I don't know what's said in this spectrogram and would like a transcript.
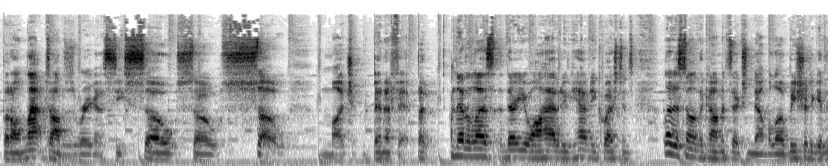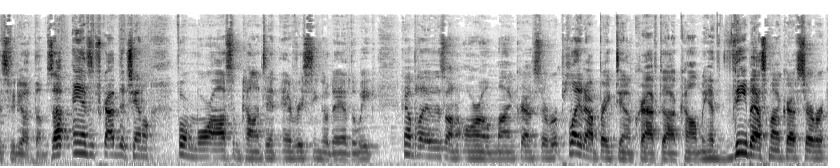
But on laptops is where you're going to see so, so, so much benefit. But nevertheless, there you all have it. If you have any questions, let us know in the comment section down below. Be sure to give this video a thumbs up and subscribe to the channel for more awesome content every single day of the week. Come play with us on our own Minecraft server, play.breakdowncraft.com. We have the best Minecraft server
